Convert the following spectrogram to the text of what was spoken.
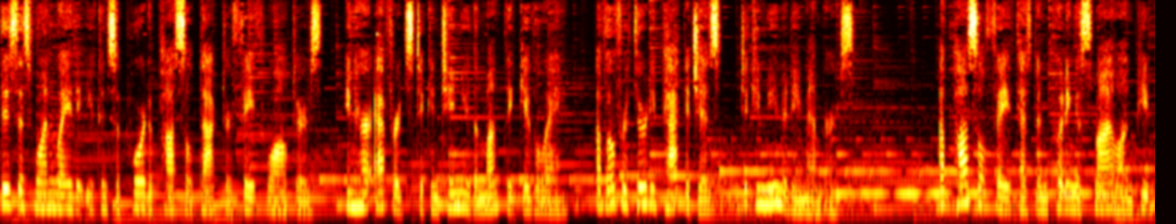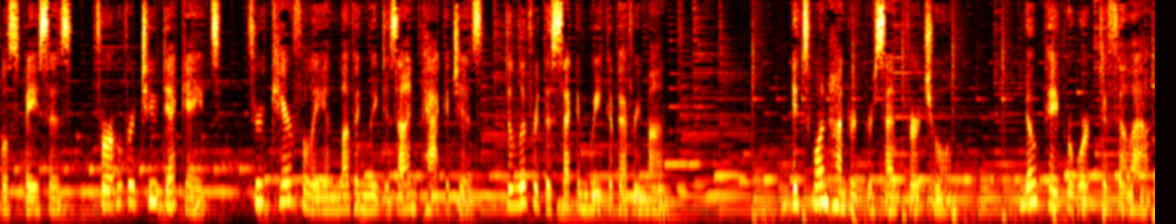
This is one way that you can support Apostle Dr. Faith Walters in her efforts to continue the monthly giveaway of over 30 packages to community members. Apostle Faith has been putting a smile on people's faces for over two decades through carefully and lovingly designed packages, delivered the second week of every month. It's 100% virtual. No paperwork to fill out,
